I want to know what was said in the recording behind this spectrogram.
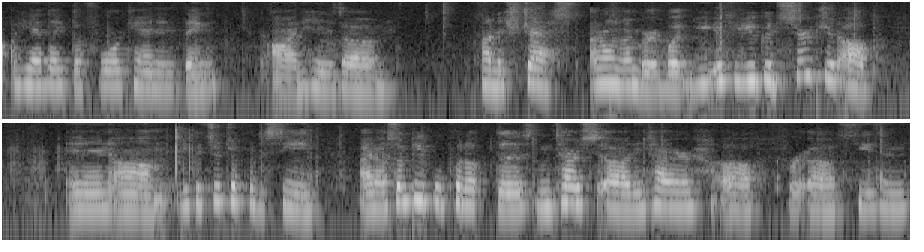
Uh, he had like the four cannon thing on his um on his chest. I don't remember, but you, if you could search it up, and um you could search up for the scene. I know some people put up the, entire uh, the entire uh, for uh, season.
